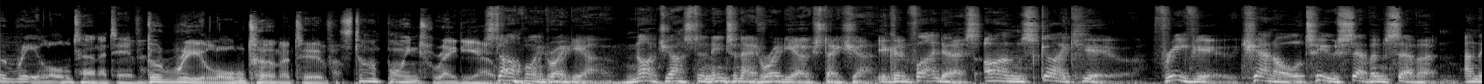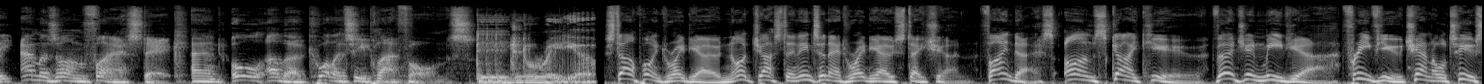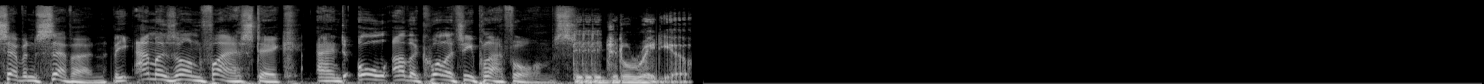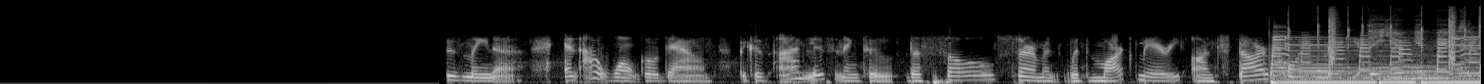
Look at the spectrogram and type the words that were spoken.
The real alternative. The real alternative. Starpoint Radio. Starpoint Radio, not just an internet radio station. You can find us on Sky Q, Freeview Channel 277, and the Amazon Fire Stick, and all other quality platforms. Digital radio. Starpoint Radio, not just an internet radio station. Find us on Sky Q, Virgin Media, Freeview Channel 277, the Amazon Fire Stick, and all other quality platforms. Digital radio. And I won't go down because I'm listening to the Soul Sermon with Mark Mary on Star Point Radio.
